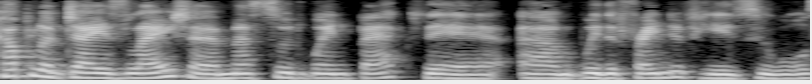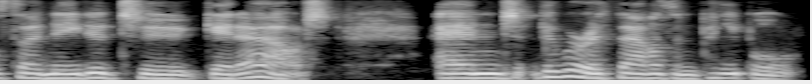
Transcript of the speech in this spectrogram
A couple of days later, Masood went back there um, with a friend of his who also needed to get out. And there were a thousand people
